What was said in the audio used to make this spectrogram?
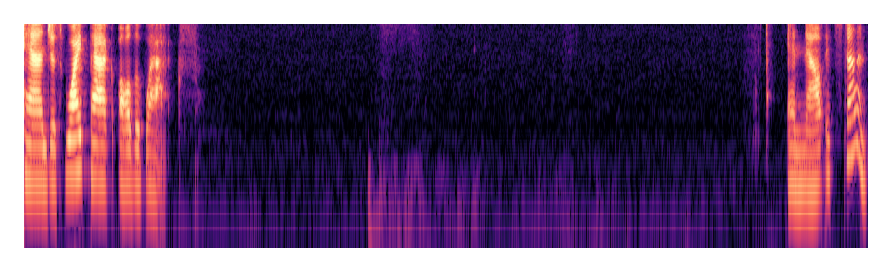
and just wipe back all the wax. And now it's done.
